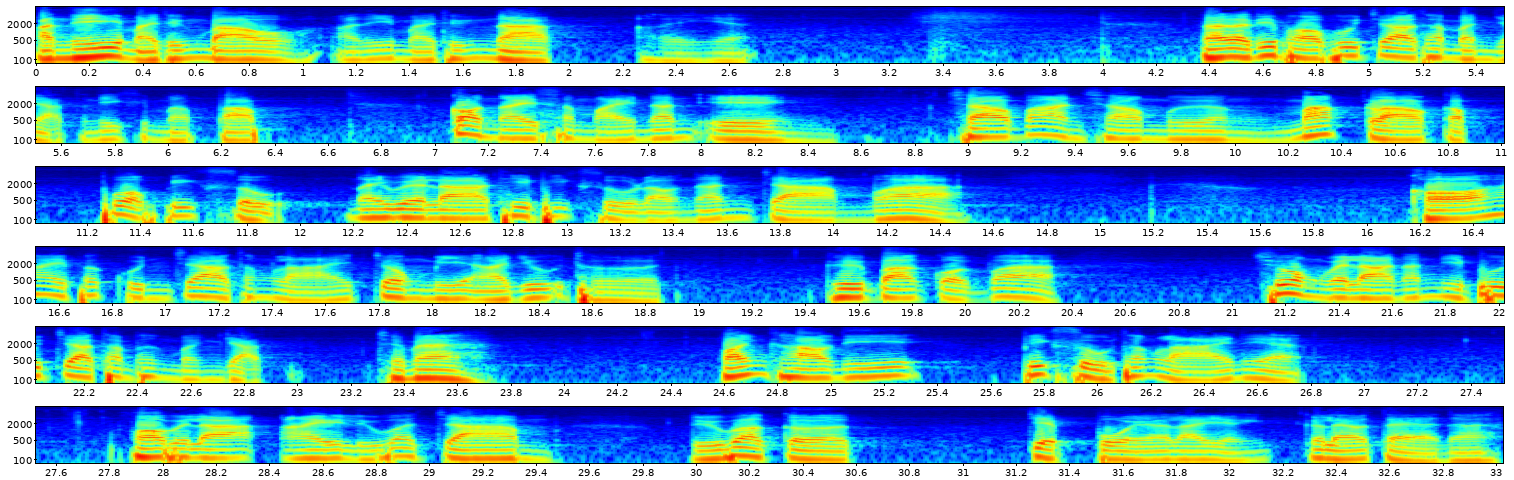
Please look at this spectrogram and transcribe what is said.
อันนี้หมายถึงเบา อันนี้หมายถึงหนักอะไรเงี้ยนั่นแหละที่พอผู้เจ้าท่านบัญญัติอันนี้ขึ้นมาปับ๊บ ก็ในสมัยนั้นเอง ชาวบ้านชาวเมืองมักกล่าวกับพวกภิกษุในเวลาที่ภิกษุเหล่านั้นจามว่า ขอให้พระคุณเจ้าทั้งหลายจงมีอายุเถิด คือปรากฏว่าช่วงเวลานั้นนี่ผู้เจ้าท่านเพิ่งบัญญัติใช่ไหมเพราะคราวนี้ภิกษุทั้งหลายเนี่ยพอเวลาไอหรือว่าจาม หรือว่าเกิดเจ็บป่วยอะไรอย่างก็แล้วแต่นะ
